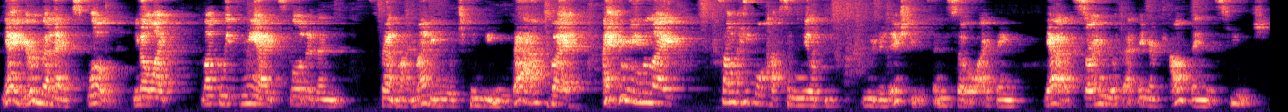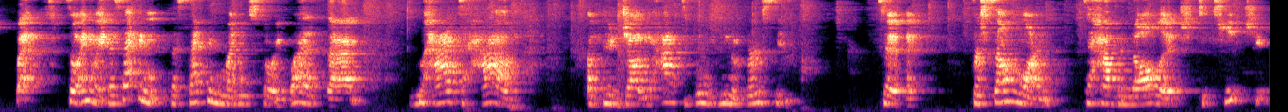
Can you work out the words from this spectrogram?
yeah, you're gonna explode. You know, like luckily for me, I exploded and spent my money, which can be me back. But I mean, like some people have some real deep rooted issues, and so I think yeah, starting with that inner child thing is huge. But so anyway, the second the second money story was that you had to have a good job. You had to go to university to for someone to have the knowledge to teach you.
